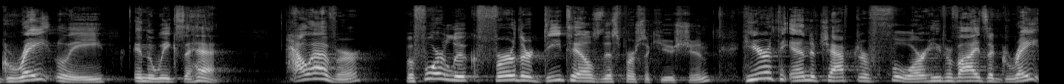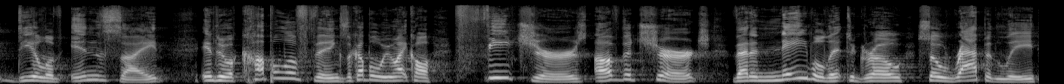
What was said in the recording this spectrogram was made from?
greatly in the weeks ahead. However, before Luke further details this persecution, here at the end of chapter 4, he provides a great deal of insight into a couple of things, a couple we might call features of the church that enabled it to grow so rapidly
